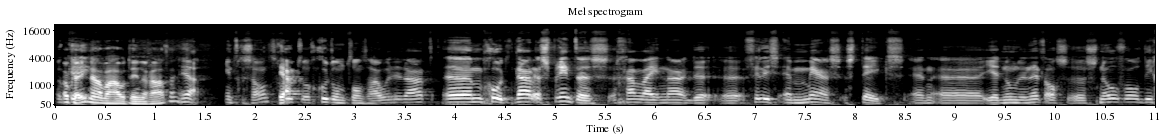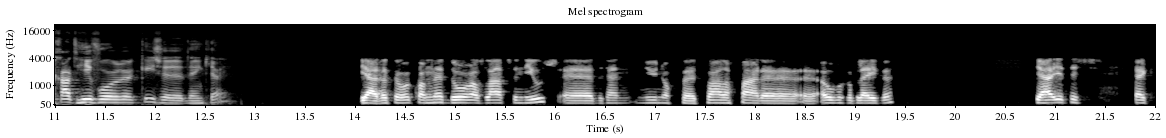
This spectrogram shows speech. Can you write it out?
Oké, okay. okay, nou we houden het in de gaten. Ja, interessant. Ja. Goed, goed om te onthouden inderdaad. Um, goed, naar de sprinters gaan wij naar de uh, Phyllis en Mers Stakes. En uh, je noemde net als uh, Snowball, die gaat hiervoor kiezen, denk jij? Ja, dat kwam net door als laatste nieuws. er zijn nu nog twaalf paarden overgebleven. Ja, het is. Kijk,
